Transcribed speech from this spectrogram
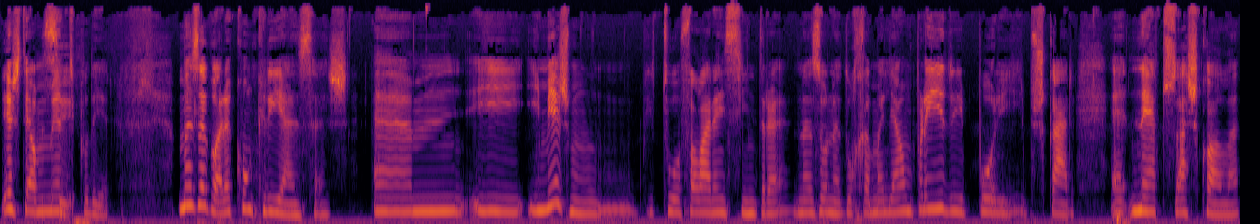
Este é o momento Sim. de poder. Mas agora com crianças, hum, e, e mesmo estou a falar em Sintra, na zona do Ramalhão, para ir e pôr e buscar eh, netos à escola,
